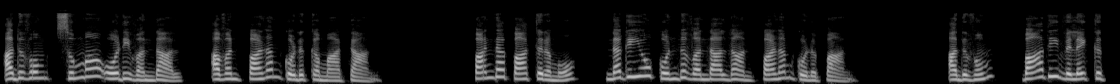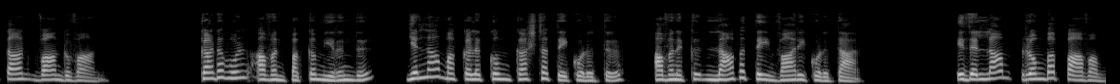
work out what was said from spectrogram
அதுவும் சும்மா ஓடி வந்தால் அவன் பணம் கொடுக்க மாட்டான். பண்ட பாத்திரமோ நகையோ கொண்டு வந்தால்தான் பணம் கொடுப்பான். அதுவும் பாதி விலைக்குத்தான் வாங்குவான். கடவுள் அவன் பக்கம் இருந்து எல்லா மக்களுக்கும் கஷ்டத்தை கொடுத்து அவனுக்கு லாபத்தை வாரி கொடுத்தார். இதெல்லாம் ரொம்ப பாவம்.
